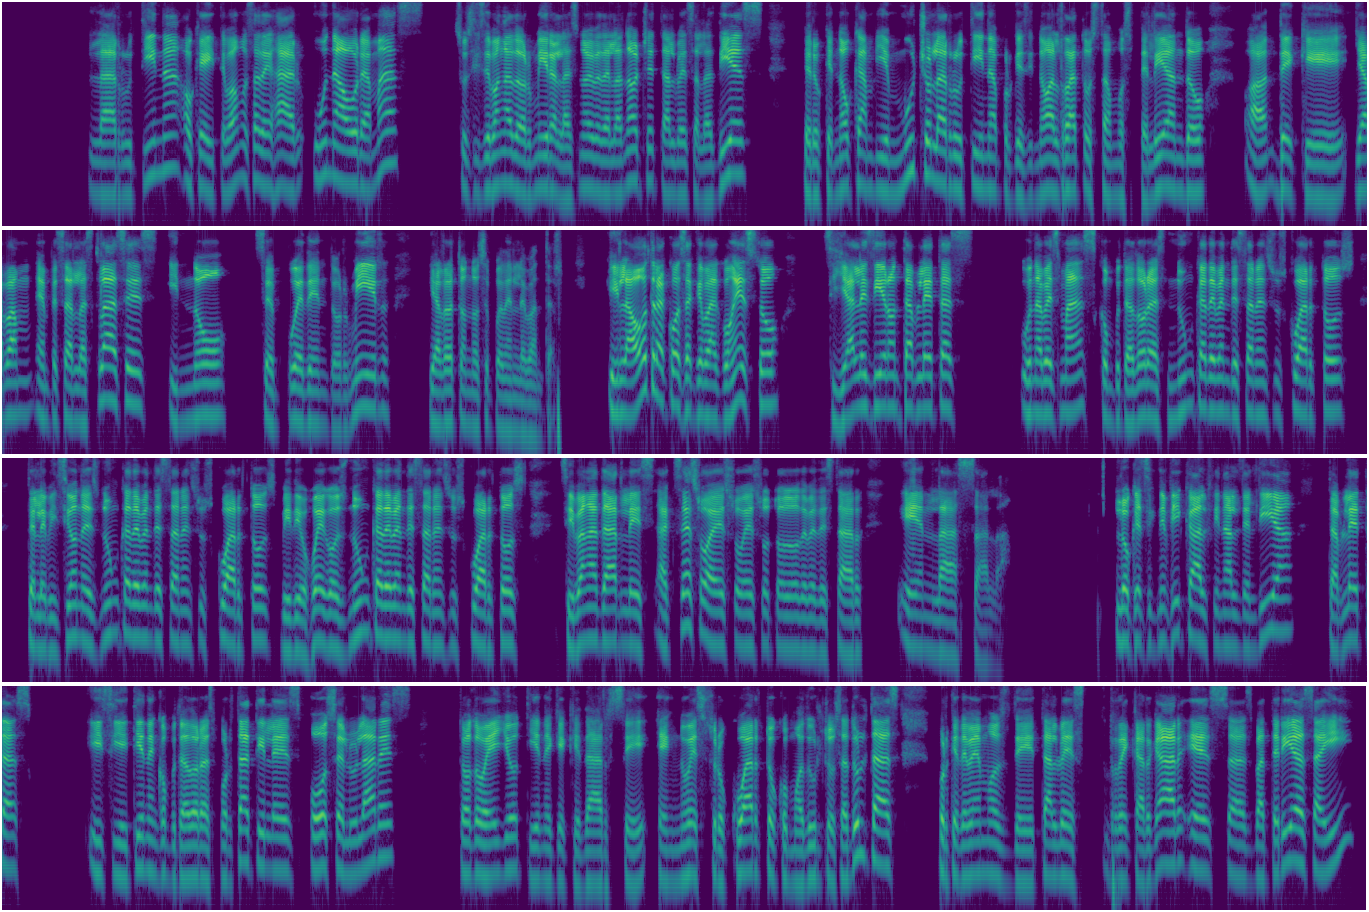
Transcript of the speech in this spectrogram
La rutina, ok, te vamos a dejar una hora más. So, si se van a dormir a las nueve de la noche, tal vez a las diez, pero que no cambie mucho la rutina porque si no al rato estamos peleando ah, de que ya van a empezar las clases y no se pueden dormir y al rato no se pueden levantar. Y la otra cosa que va con esto si ya les dieron tabletas, una vez más, computadoras nunca deben de estar en sus cuartos, televisiones nunca deben de estar en sus cuartos, videojuegos nunca deben de estar en sus cuartos. Si van a darles acceso a eso, eso todo debe de estar en la sala. Lo que significa al final del día, tabletas y si tienen computadoras portátiles o celulares, todo ello tiene que quedarse en nuestro cuarto como adultos adultas, porque debemos de tal vez recargar esas baterías ahí,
